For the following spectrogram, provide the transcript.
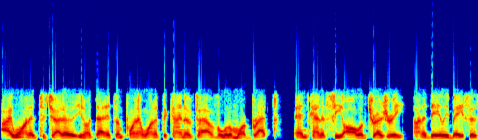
I wanted to try to you know at that at some point I wanted to kind of have a little more breadth and kind of see all of Treasury on a daily basis,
